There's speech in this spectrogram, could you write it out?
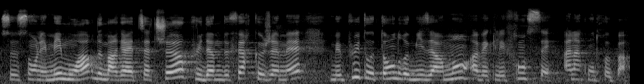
Ce sont les mémoires de Margaret Thatcher, plus dame de fer que jamais, mais plutôt tendre bizarrement avec les Français. Alain Contrepas.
